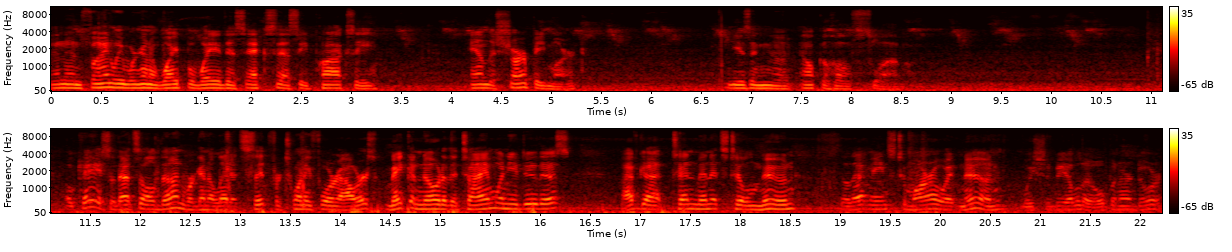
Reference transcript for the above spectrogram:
And then finally, we're gonna wipe away this excess epoxy and the Sharpie mark using the alcohol swab. Okay, so that's all done. We're gonna let it sit for 24 hours. Make a note of the time when you do this. I've got 10 minutes till noon, so that means tomorrow at noon, we should be able to open our door.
